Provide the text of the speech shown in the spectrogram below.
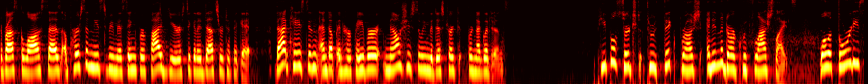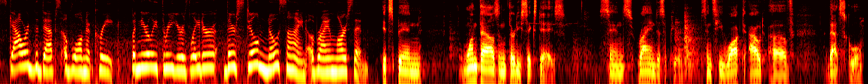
Nebraska law says a person needs to be missing for five years to get a death certificate. That case didn't end up in her favor. Now she's suing the district for negligence. People searched through thick brush and in the dark with flashlights while authorities scoured the depths of Walnut Creek. But nearly three years later, there's still no sign of Ryan Larson. It's been 1,036 days since Ryan disappeared, since he walked out of that school.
